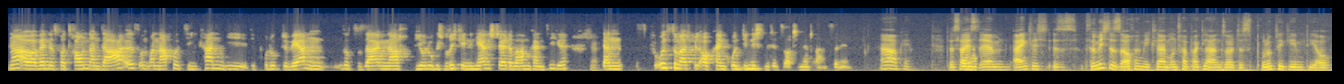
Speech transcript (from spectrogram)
Ne, aber wenn das Vertrauen dann da ist und man nachvollziehen kann, wie die Produkte werden sozusagen nach biologischen Richtlinien hergestellt, aber haben kein Siegel, ja. dann ist für uns zum Beispiel auch kein Grund, die nicht mit ins Sortiment reinzunehmen. Ah, okay. Das heißt, ja. ähm, eigentlich ist es, für mich ist es auch irgendwie klar, im Unverpacktladen sollte es Produkte geben, die auch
